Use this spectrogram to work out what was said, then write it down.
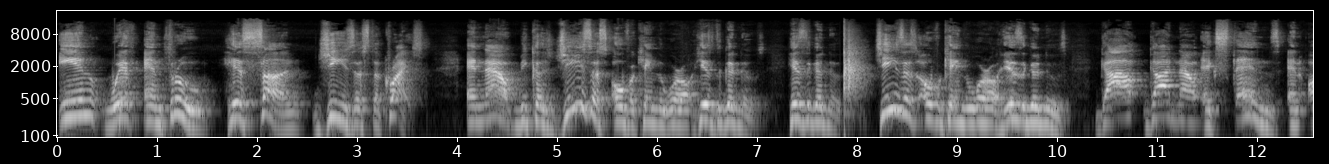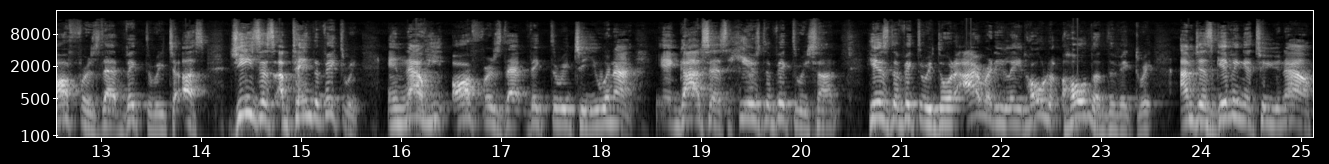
in, with, and through his son, Jesus the Christ. And now, because Jesus overcame the world, here's the good news. Here's the good news. Jesus overcame the world. Here's the good news. God, God now extends and offers that victory to us. Jesus obtained the victory, and now he offers that victory to you and I. And God says, Here's the victory, son. Here's the victory, daughter. I already laid hold of, hold of the victory. I'm just giving it to you now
